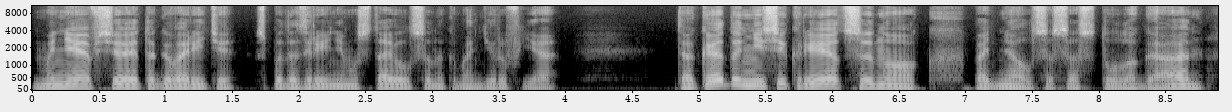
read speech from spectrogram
мне все это говорите? — с подозрением уставился на командиров я. — Так это не секрет, сынок, — поднялся со стула Гаан, —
